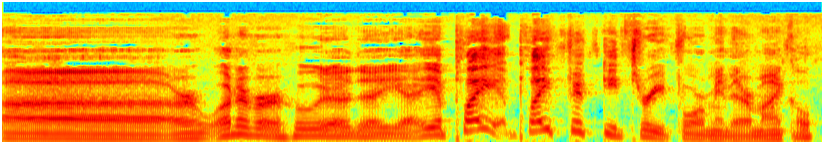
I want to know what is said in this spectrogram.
uh, or whatever? Who? Uh, yeah, play play fifty three for me there, Michael.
